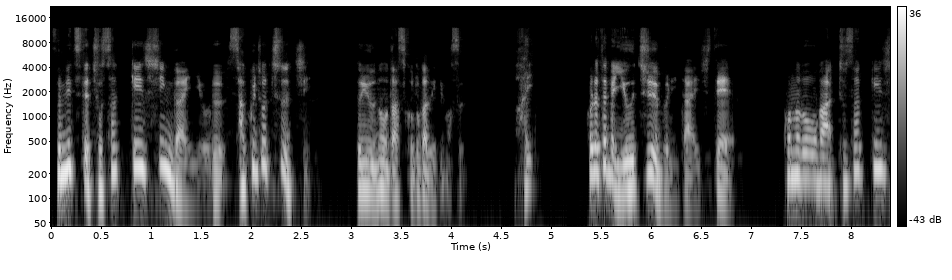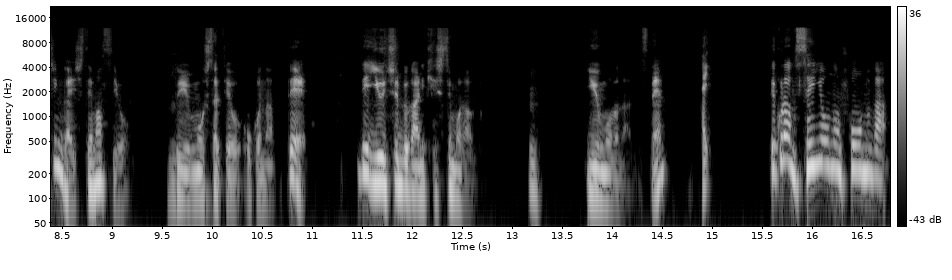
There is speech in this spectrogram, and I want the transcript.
それについて著作権侵害による削除通知というのを出すことができます。はい。これ例えば YouTube に対して、この動画著作権侵害してますよという申し立てを行って、で、YouTube 側に消してもらううんというものなんですね。はい。で、これはあの専用のフォームが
